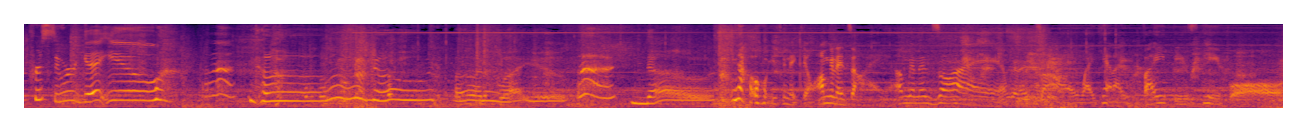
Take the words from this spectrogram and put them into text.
your pursuer get you? No, no, oh, I don't want you. No, no, he's gonna kill. I'm gonna die. I'm gonna die. I'm gonna die. Why can't I fight these people?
